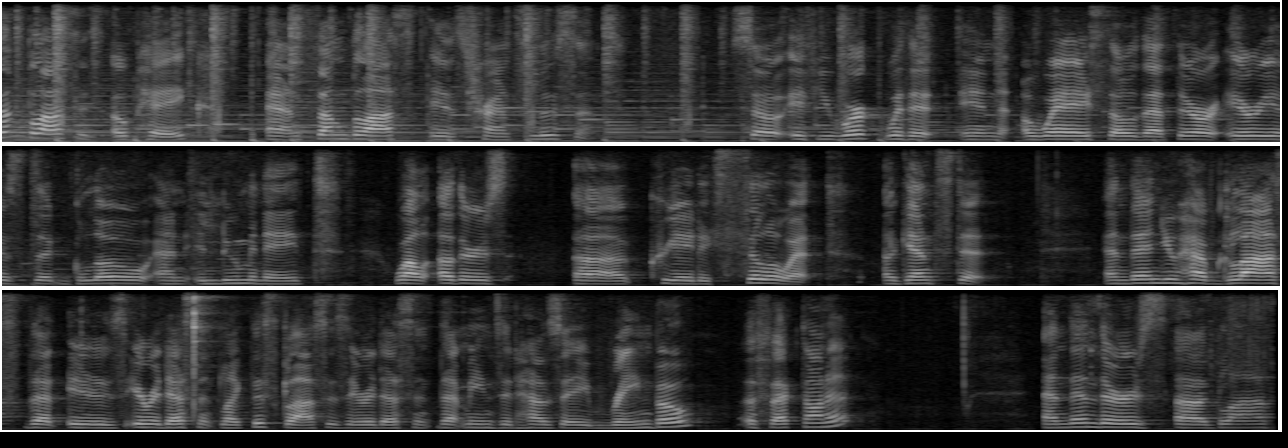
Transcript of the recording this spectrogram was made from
Some glass is opaque and some glass is translucent. So if you work with it in a way so that there are areas that glow and illuminate while others uh, create a silhouette against it. And then you have glass that is iridescent, like this glass is iridescent. That means it has a rainbow effect on it. And then there's glass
